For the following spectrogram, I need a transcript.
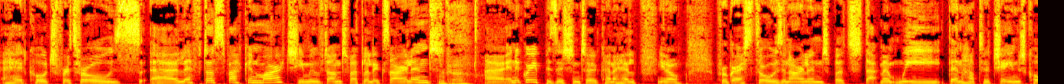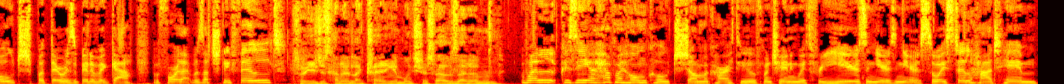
head coach for throws uh, left us back in March. He moved on to Athletics Ireland Okay. uh, in a great position to kind of help, you know, progress throws in Ireland. But that meant we then had to change coach. But there was a bit of a gap before that was actually filled. So you're just kind of like training amongst yourselves then and Well, because I have my home coach, John McCarthy, who I've been training with for years and years and years. So I still had him.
